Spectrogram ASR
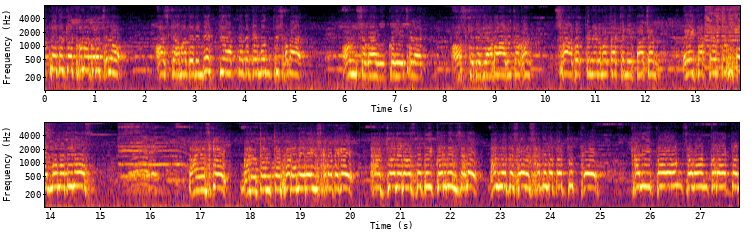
আপনাদেরকে ক্ষমা করেছিল। আজকে আমাদের নেত্রী আপনাদেরকে মন্ত্রিসভায় অংশগ্রহণ করিয়েছিলেন। আজকে যদি আবার যখন সভাপতিনের মতো একটা নির্বাচন, এই ডক্টর প্রফেসর মনোবিনাশ তাই আজকে গণতন্ত্র ফোরামের এই সভা থেকে একজন রাজনৈতিক কর্মী হিসাবে বাংলাদেশের স্বাধীনতার যুদ্ধে খালি প্রায় অংশগ্রহণ করা একজন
